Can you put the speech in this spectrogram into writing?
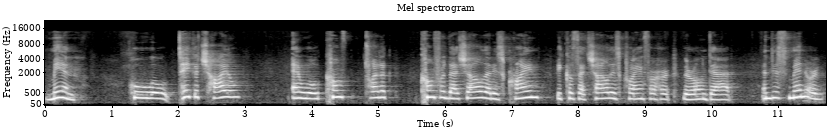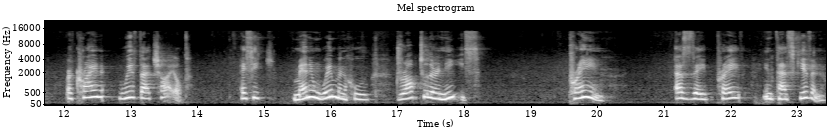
men, who will take a child and will come, try to comfort that child that is crying because that child is crying for her, their own dad. And these men are, are crying with that child. I see men and women who drop to their knees praying as they pray in thanksgiving.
